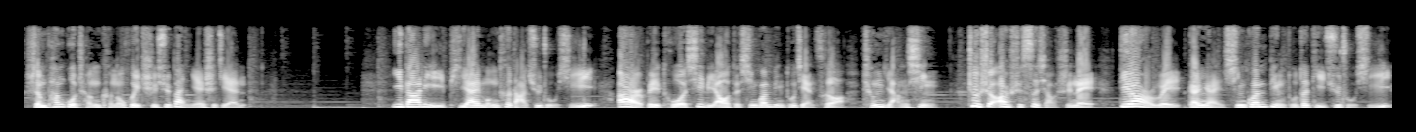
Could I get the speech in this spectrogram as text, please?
审判过程可能会持续半年时间。意大利皮埃蒙特大区主席阿尔贝托·西里奥的新冠病毒检测呈阳性，这是二十四小时内第二位感染新冠病毒的地区主席。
